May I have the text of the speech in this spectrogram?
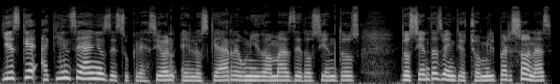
y es que a 15 años de su creación en los que ha reunido a más de 200, 228 mil personas,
